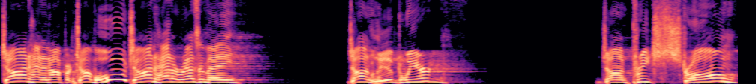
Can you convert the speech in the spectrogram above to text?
John had an opportunity. John, oh, John had a resume. John lived weird. John preached strong.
